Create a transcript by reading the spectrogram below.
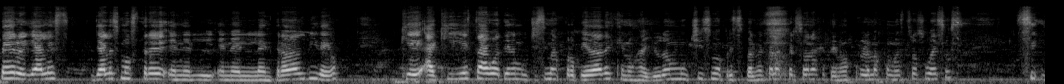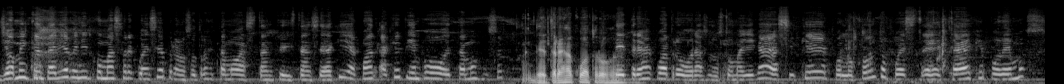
Pero ya les ya les mostré en, el, en la entrada al video que aquí esta agua tiene muchísimas propiedades que nos ayudan muchísimo, principalmente a las personas que tenemos problemas con nuestros huesos. yo me encantaría venir con más frecuencia, pero nosotros estamos bastante distancia de aquí. ¿A, qué tiempo estamos, José? De 3 a 4 horas. De 3 a 4 horas nos toma llegar, así que por lo pronto, pues eh, cada vez que podemos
